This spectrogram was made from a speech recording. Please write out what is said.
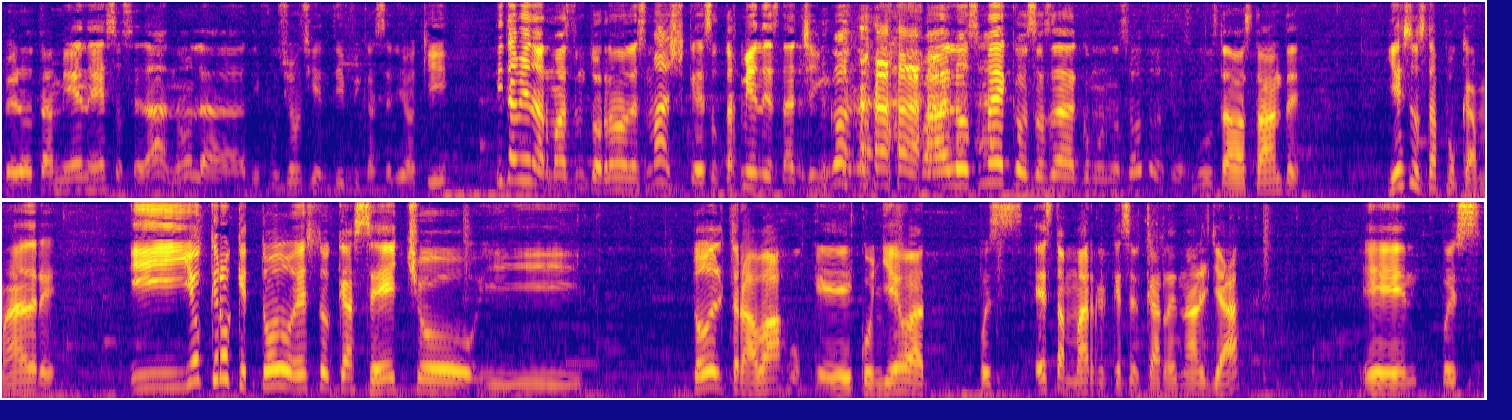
pero también eso se da, ¿no? La difusión científica se dio aquí. Y también armaste un torneo de Smash, que eso también está chingón, ¿no? Para los mecos, o sea, como nosotros, nos gusta bastante. Y eso está poca madre. Y yo creo que todo esto que has hecho y todo el trabajo que conlleva, pues, esta marca que es el Cardenal ya, eh, pues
